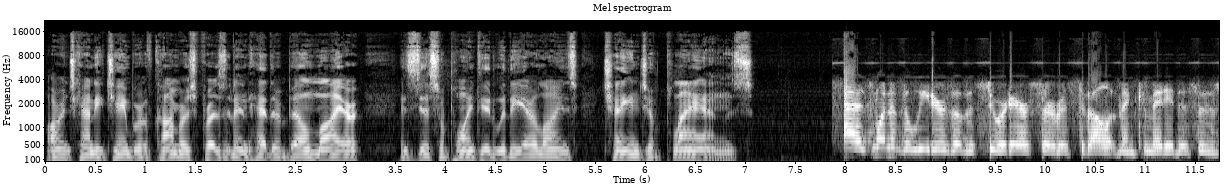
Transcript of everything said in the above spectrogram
Orange County Chamber of Commerce President Heather Bell Meyer is disappointed with the airline's change of plans. As one of the leaders of the Stewart Air Service Development Committee, this is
